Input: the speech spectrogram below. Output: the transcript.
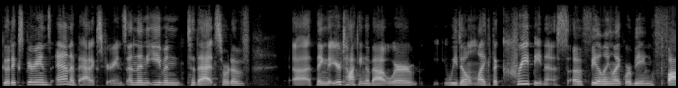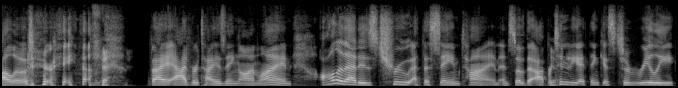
good experience and a bad experience. And then even to that sort of uh, thing that you're talking about, where we don't like the creepiness of feeling like we're being followed, right? Yeah. By advertising online all of that is true at the same time. And so the opportunity i think is to really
